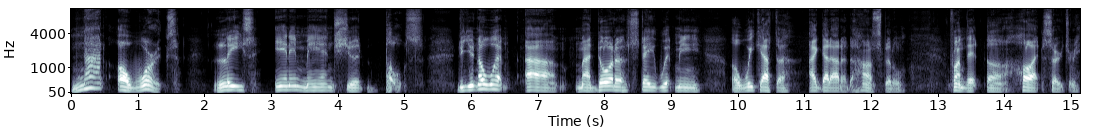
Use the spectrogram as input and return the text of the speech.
not of works, least any man should boast. Do you know what? Uh, my daughter stayed with me a week after I got out of the hospital from that uh, heart surgery.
